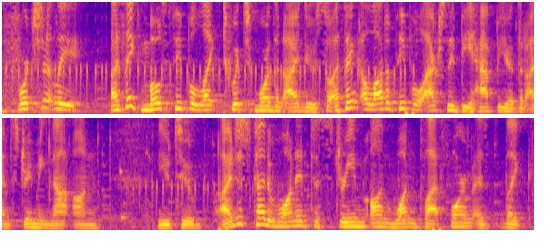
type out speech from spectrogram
Fortunately, I think most people like Twitch more than I do, so I think a lot of people actually be happier that I'm streaming not on YouTube. I just kind of wanted to stream on one platform as, like,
